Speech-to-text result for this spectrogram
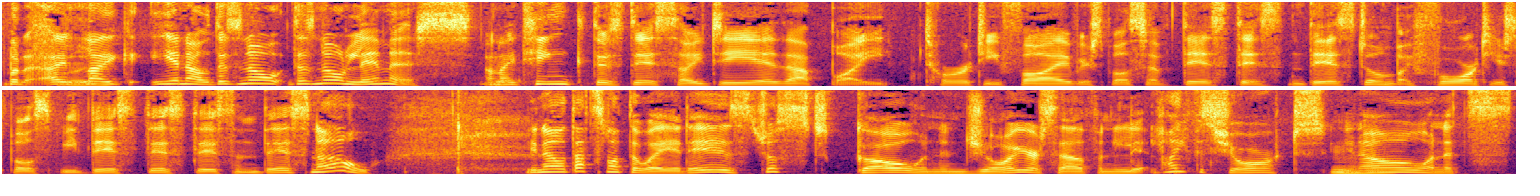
but I like you know, there's no there's no limit, and I think there's this idea that by 35 you're supposed to have this, this, and this done. By 40 you're supposed to be this, this, this, and this. No, you know that's not the way it is. Just go and enjoy yourself, and li- life is short, you mm-hmm. know, and it's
